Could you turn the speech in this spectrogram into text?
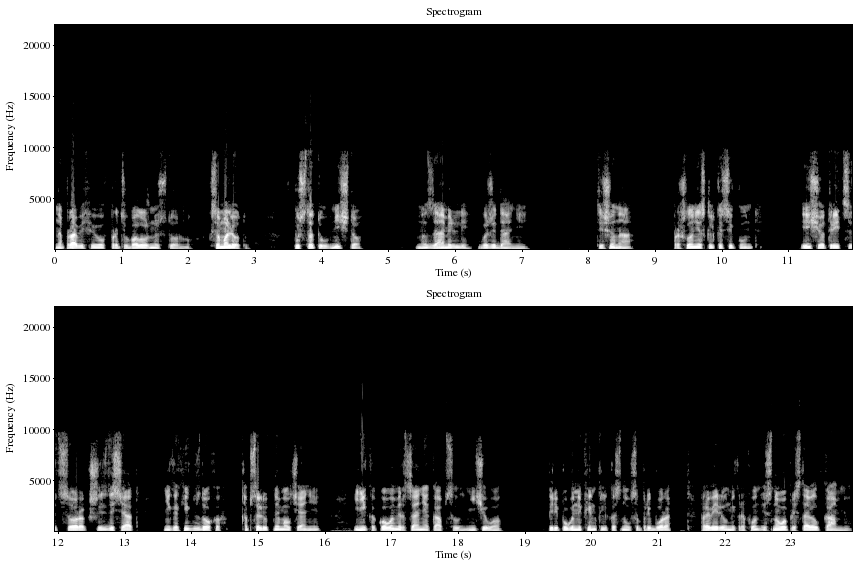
направив его в противоположную сторону, к самолету, в пустоту, в ничто. Мы замерли в ожидании. Тишина. Прошло несколько секунд. И еще тридцать, сорок, шестьдесят. Никаких вздохов. Абсолютное молчание. И никакого мерцания капсулы. Ничего. Перепуганный Финкель коснулся прибора, проверил микрофон и снова приставил к камню.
